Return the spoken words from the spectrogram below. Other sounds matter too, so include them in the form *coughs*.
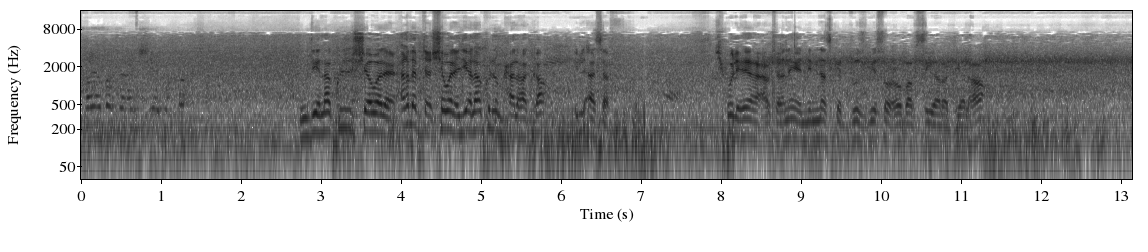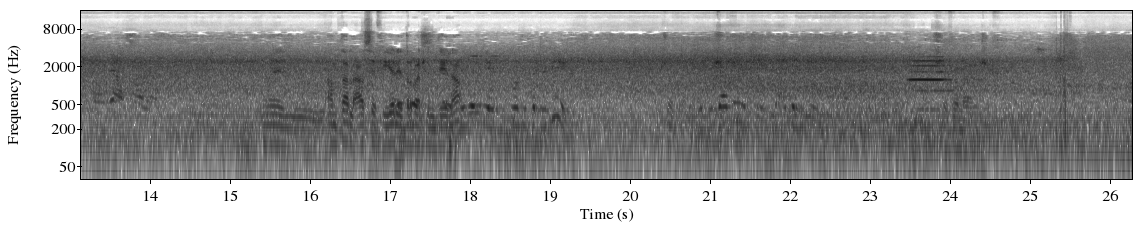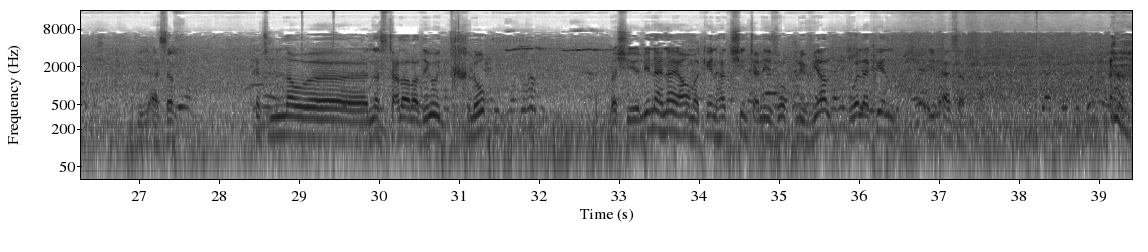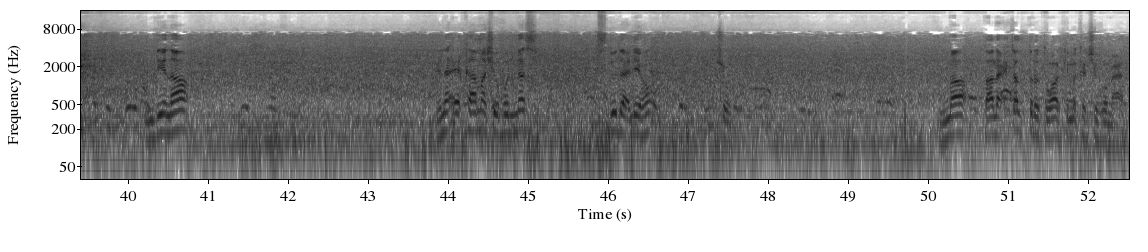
المدينة كل الشوارع أغلب تاع الشوارع ديالها كلهم بحال هكا للأسف. شوفوا لي هي عاوتاني يعني الناس كدوز بصعوبة بالسيارات ديالها. الأمطار العاصفية اللي ضربت المدينة. شوفوا. معايا شوف للأسف. كنتمناو الناس تاع لا راديو يدخلوا باش لأن هنايا هما كاين هذا الشيء تاع لي زوق بلوفيال ولكن للأسف. *coughs* مدينة. هنا إقامة شوفوا الناس مسدود عليهم. شوف. الماء طالع حتى للتروطوار كما كتشوفوا معايا.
